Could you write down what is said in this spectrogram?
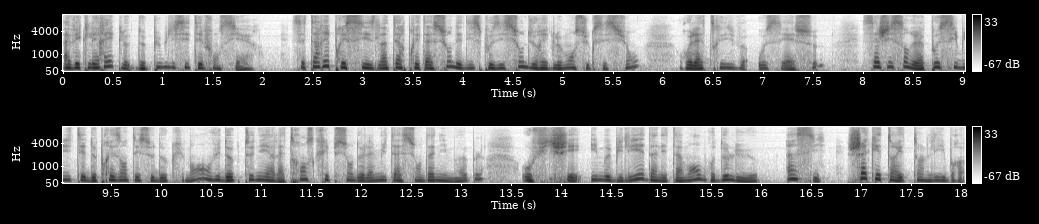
avec les règles de publicité foncière. Cet arrêt précise l'interprétation des dispositions du règlement succession relatives au CSE, s'agissant de la possibilité de présenter ce document en vue d'obtenir la transcription de la mutation d'un immeuble au fichier immobilier d'un État membre de l'UE. Ainsi, chaque État étant libre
